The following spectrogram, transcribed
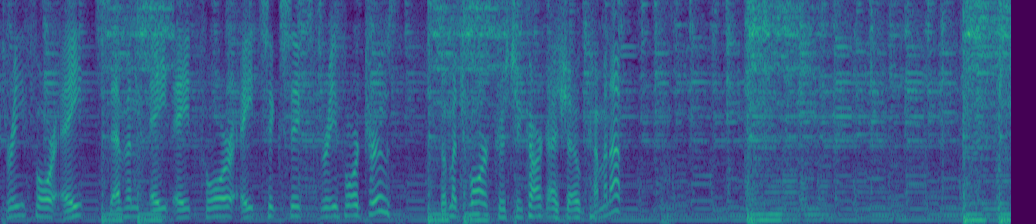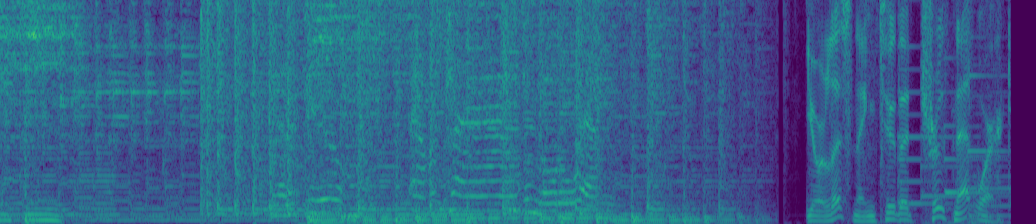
348 7884 866 34 Truth. So much more. Christian Car Guy Show coming up. Well, if you ever plan to go to West, You're listening to the Truth Network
